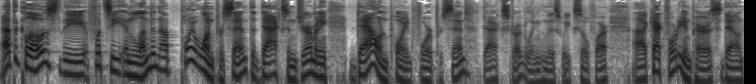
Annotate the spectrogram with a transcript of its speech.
At the close, the FTSE in London up 0.1%, the DAX in Germany down 0.4%, DAX struggling this week so far. Uh, CAC 40 in Paris down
